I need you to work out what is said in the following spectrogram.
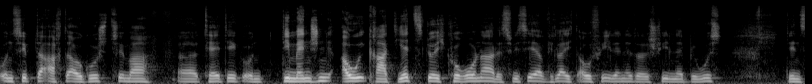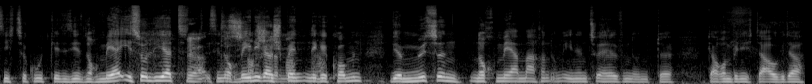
und 7. 8. August sind wir äh, tätig und die Menschen, auch gerade jetzt durch Corona, das wissen ja vielleicht auch viele nicht oder ist vielen nicht bewusst, denen es nicht so gut geht, sind jetzt noch mehr isoliert, Ja, es sind noch weniger schlimmer, Spenden ja. gekommen. Wir müssen noch mehr machen, um ihnen zu helfen und äh, darum bin ich da auch wieder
